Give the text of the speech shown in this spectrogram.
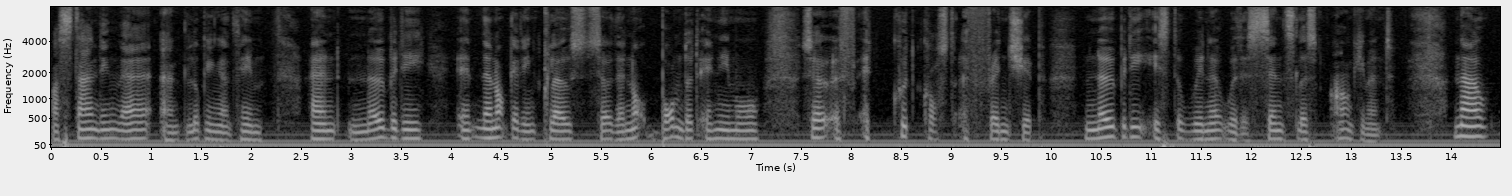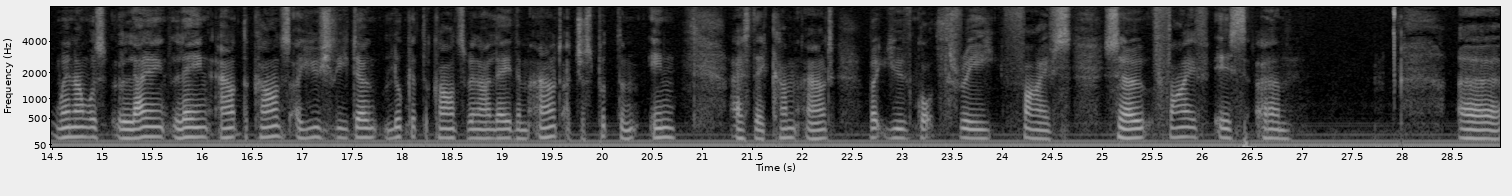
are standing there and looking at him and nobody eh, they're not getting close so they're not bonded anymore. So it could cost a friendship. Nobody is the winner with a senseless argument. Now when I was laying, laying out the cards I usually don't look at the cards when I lay them out. I just put them in as they come out but you've got three fives. So five is um, uh,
